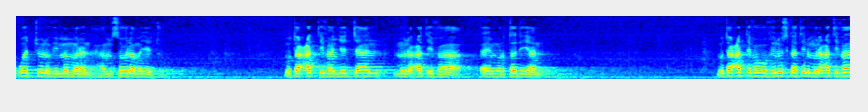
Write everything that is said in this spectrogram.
وجون وفي ممرا حمصولا ما ججون. متعطفا ججان منعطفا أي مرتديا. متعطفا وفي نسكة منعطفا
